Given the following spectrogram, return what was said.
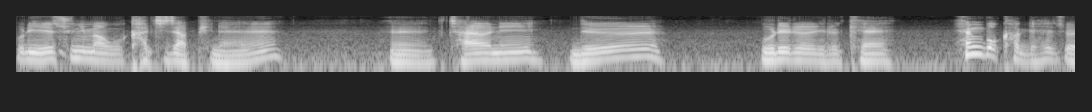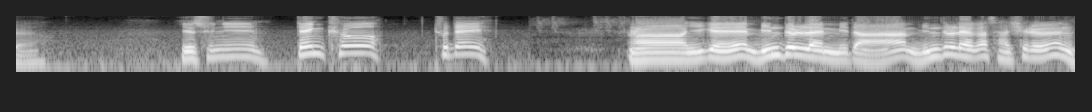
우리 예수님하고 같이 잡히네. 예, 자연이 늘 우리를 이렇게 행복하게 해줘요. 예수님, 땡큐 투데이. 아, 이게 민들레입니다. 민들레가 사실은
